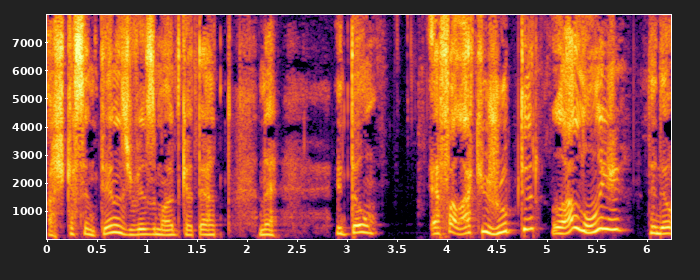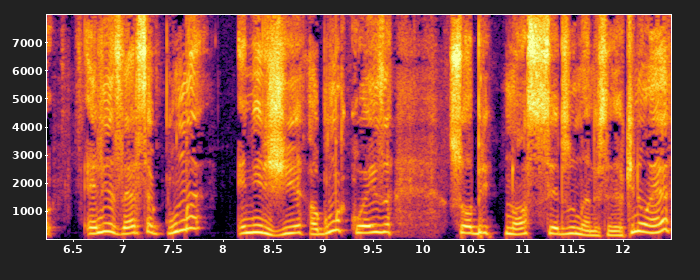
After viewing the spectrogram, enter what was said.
Acho que é centenas de vezes maior do que a Terra, né? Então, é falar que o Júpiter, lá longe, entendeu? Ele exerce alguma energia, alguma coisa sobre nós, seres humanos, entendeu? Que não é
